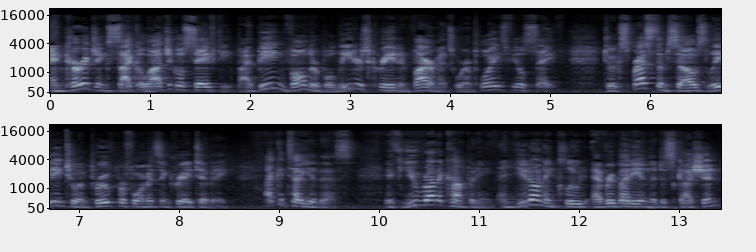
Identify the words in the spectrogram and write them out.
Encouraging psychological safety. By being vulnerable, leaders create environments where employees feel safe to express themselves, leading to improved performance and creativity. I can tell you this if you run a company and you don't include everybody in the discussion,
